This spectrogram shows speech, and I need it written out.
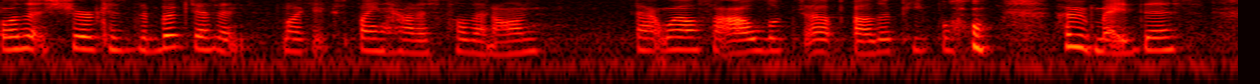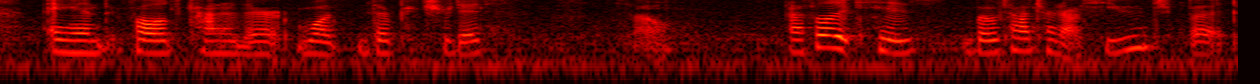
I wasn't sure because the book doesn't like explain how to sew that on that well so I looked up other people who made this and followed kind of their what their picture did so I feel like his bow tie turned out huge but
